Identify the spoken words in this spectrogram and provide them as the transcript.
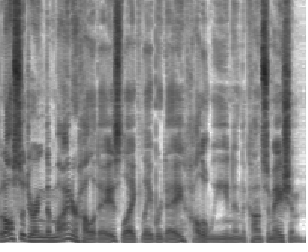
but also during the minor holidays like Labor Day, Halloween, and the Consummation.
